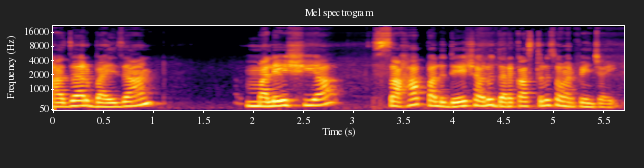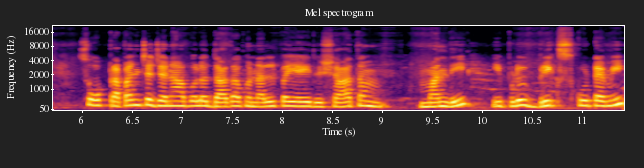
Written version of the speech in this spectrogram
అజర్ బైజాన్ మలేషియా సహా పలు దేశాలు దరఖాస్తులు సమర్పించాయి. సో ప్రపంచ జనాభాలో దాదాపు నలభై ఐదు శాతం మంది ఇప్పుడు బ్రిక్స్ కూటమి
